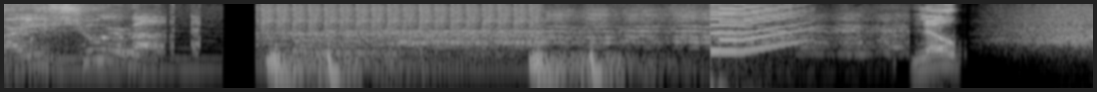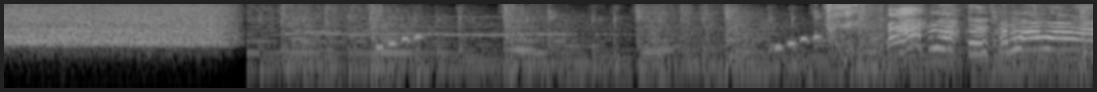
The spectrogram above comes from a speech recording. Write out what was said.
Are you sure about that? Nope.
